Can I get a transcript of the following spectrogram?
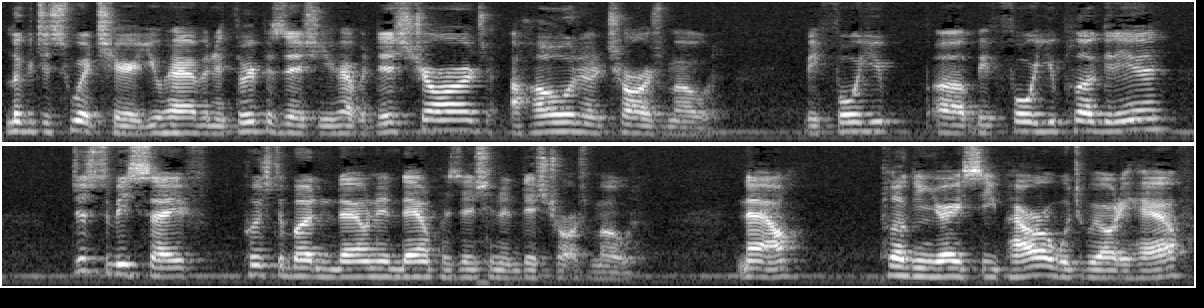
look at your switch here. You have it in three positions. You have a discharge, a hold, and a charge mode. Before you uh, before you plug it in, just to be safe, push the button down in down position in discharge mode. Now, plug in your AC power, which we already have.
